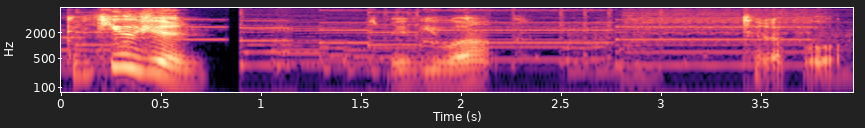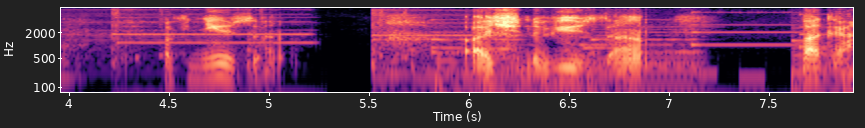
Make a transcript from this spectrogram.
Confusion! Let's move you up. Teleport. I can use that. I shouldn't have used that. Bugger.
